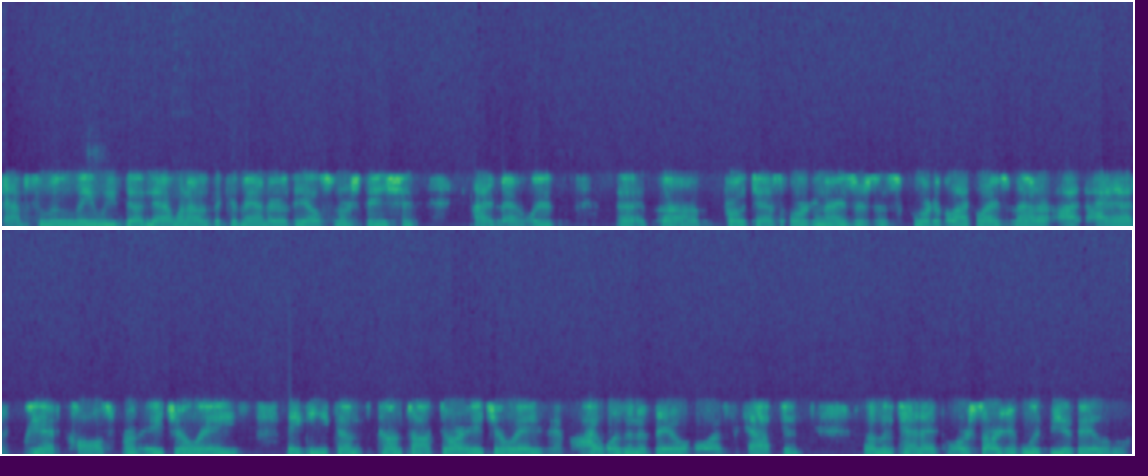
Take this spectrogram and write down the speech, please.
Absolutely, we've done that. When I was the commander of the Elsinore station, I met with uh, uh, protest organizers in support of Black Lives Matter. I, I had we had calls from HOAs. Hey, can you come come talk to our HOAs? If I wasn't available as the captain, a lieutenant or a sergeant would be available.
